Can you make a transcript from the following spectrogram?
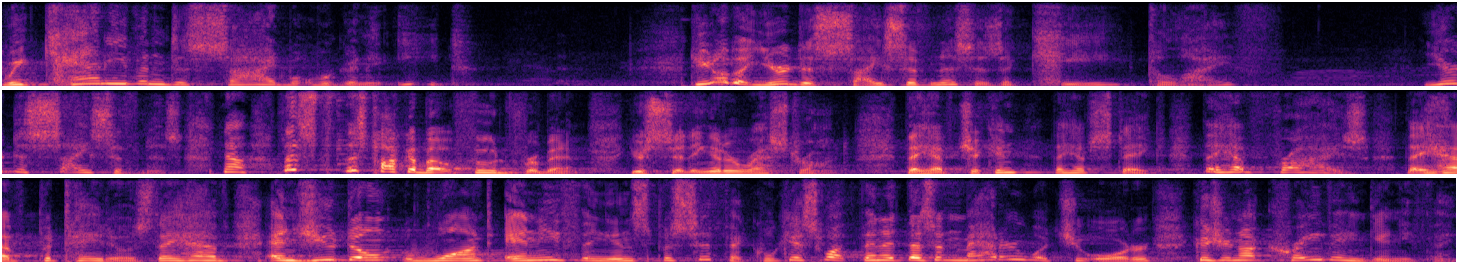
We can't even decide what we're going to eat. Do you know that your decisiveness is a key to life? Your decisiveness. Now, let's, let's talk about food for a minute. You're sitting at a restaurant. They have chicken, they have steak, they have fries, they have potatoes, they have, and you don't want anything in specific. Well, guess what? Then it doesn't matter what you order because you're not craving anything.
